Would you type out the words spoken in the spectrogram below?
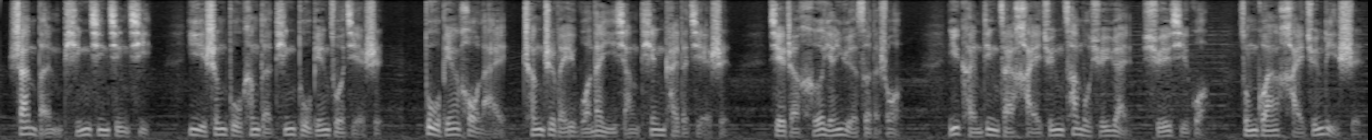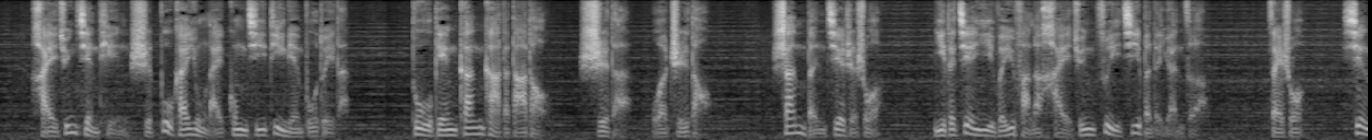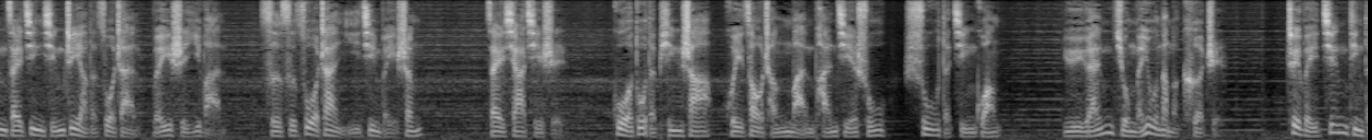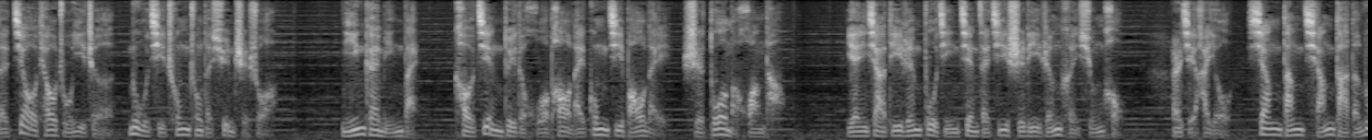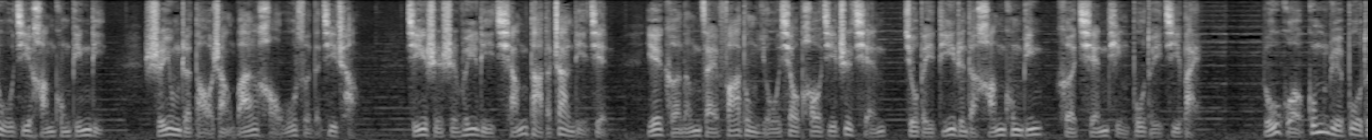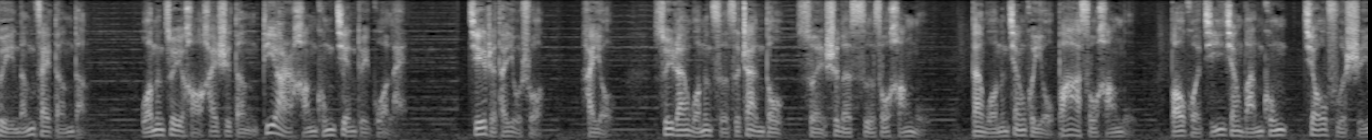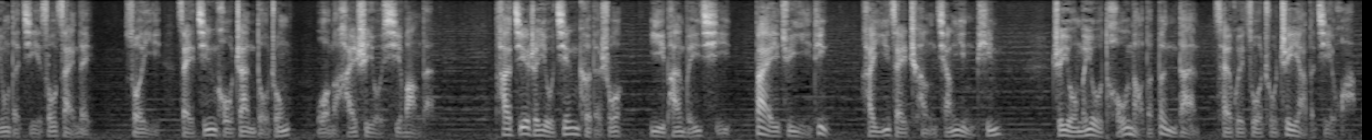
山本平心静气，一声不吭地听渡边做解释。渡边后来称之为“我那异想天开的解释”。接着和颜悦色地说：“你肯定在海军参谋学院学习过。纵观海军历史，海军舰艇是不该用来攻击地面部队的。”渡边尴尬地答道：“是的，我知道。”山本接着说：“你的建议违反了海军最基本的原则。再说，现在进行这样的作战为时已晚。”此次作战已近尾声，在下棋时，过多的拼杀会造成满盘皆输，输的精光。语言就没有那么克制。这位坚定的教条主义者怒气冲冲地训斥说：“你应该明白，靠舰队的火炮来攻击堡垒是多么荒唐。眼下敌人不仅舰载机实力仍很雄厚，而且还有相当强大的陆基航空兵力，使用着岛上完好无损的机场。”即使是威力强大的战列舰，也可能在发动有效炮击之前就被敌人的航空兵和潜艇部队击败。如果攻略部队能再等等，我们最好还是等第二航空舰队过来。接着他又说：“还有，虽然我们此次战斗损失了四艘航母，但我们将会有八艘航母，包括即将完工交付使用的几艘在内，所以在今后战斗中，我们还是有希望的。”他接着又尖刻地说。一盘围棋，败局已定，还一再逞强硬拼，只有没有头脑的笨蛋才会做出这样的计划。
